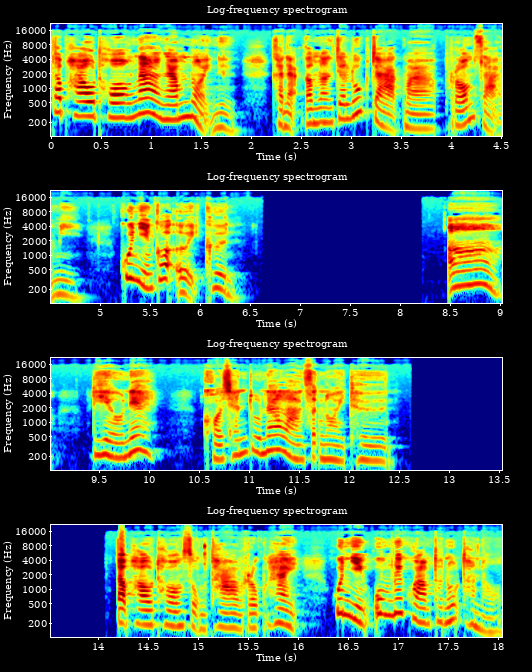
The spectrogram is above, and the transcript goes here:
ตะเภาทองหน้าง้ำหน่อยหนึ่ง ขณะกำลังจะลุกจากมาพร้อมสามี คุณหญิงก็เอ่ยขึ้นอ๋อเดี๋ยวเนี่ย ขอฉันดูหน้าหลานสักหน่อยเถินตะเภาทองส่งทารกให้ คุณหญิงอุ้มด้วยความทนุถนอม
